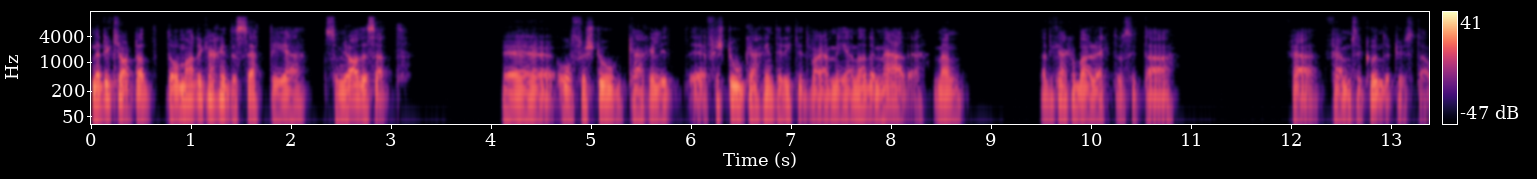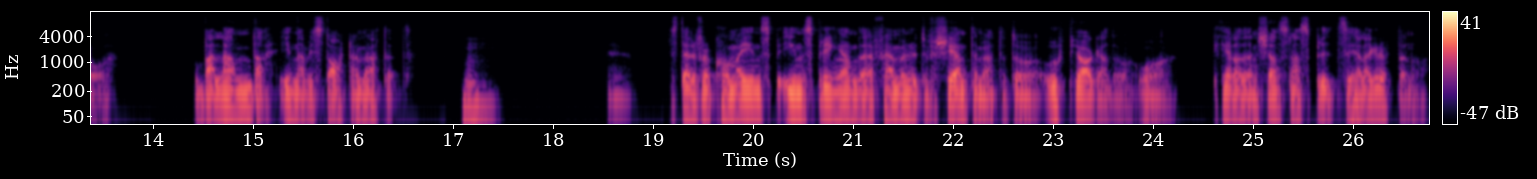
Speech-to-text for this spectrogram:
Men det är klart att de hade kanske inte sett det som jag hade sett. Eh, och förstod kanske, lite, eh, förstod kanske inte riktigt vad jag menade med det. Men det kanske bara räckte att sitta fem, fem sekunder tysta och, och bara landa innan vi startar mötet. Istället för att komma in inspringande fem minuter för sent till mötet och, uppjagad och, och hela den känslan sprids i hela gruppen. Och,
